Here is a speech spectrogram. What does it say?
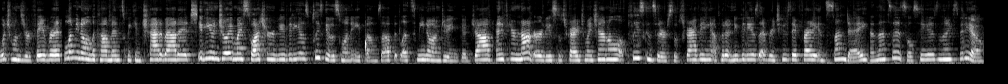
Which one's your favorite? Let me know in the comments. We can chat about it. If you enjoy my swatch and review videos, please give this one a thumbs up. It lets me know I'm doing a good job. And if you're not already subscribed to my channel, please consider subscribing. I put out new videos every Tuesday, Friday, and Sunday. And that's it. So I'll see you guys in the next video.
